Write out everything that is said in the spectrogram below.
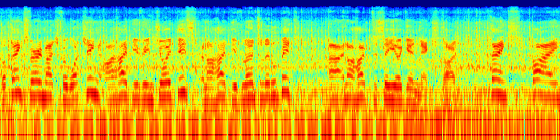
Well, thanks very much for watching. I hope you've enjoyed this and I hope you've learnt a little bit. Uh, and I hope to see you again next time. Thanks. Bye.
